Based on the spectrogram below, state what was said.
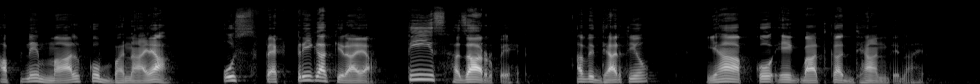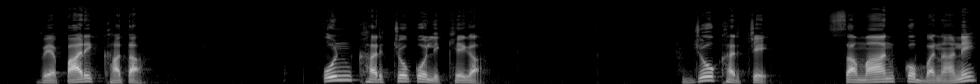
अपने माल को बनाया, उस फैक्ट्री का किराया तीस हज़ार रुपये है। अब विद्यार्थियों, यहाँ आपको एक बात का ध्यान देना है। व्यापारिक खाता उन खर्चों को लिखेगा जो खर्चे सामान को बनाने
